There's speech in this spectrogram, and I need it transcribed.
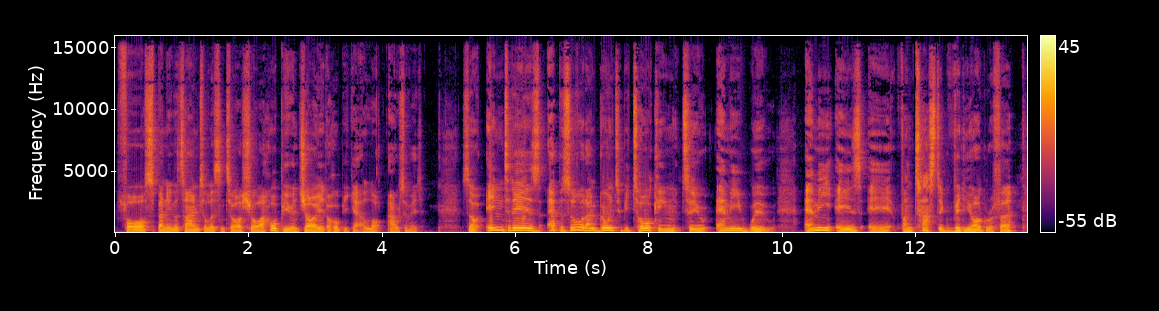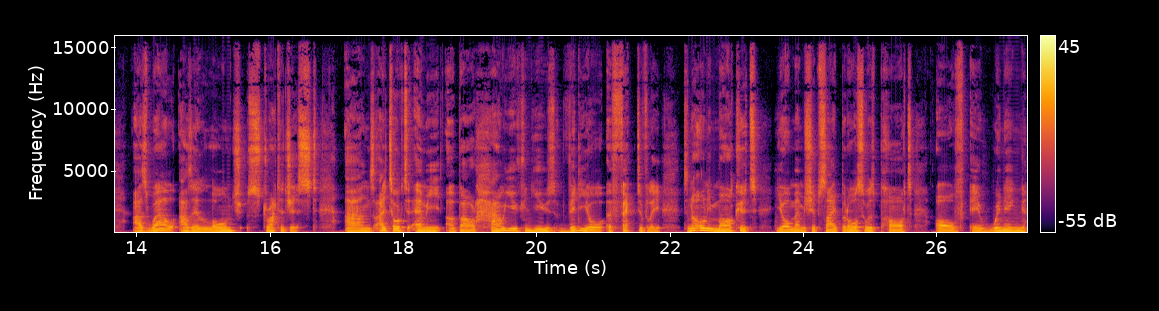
for spending the time to listen to our show. I hope you enjoy it. I hope you get a lot out of it. So, in today's episode, I'm going to be talking to Emmy Wu. Emmy is a fantastic videographer as well as a launch strategist. And I talked to Emmy about how you can use video effectively to not only market your membership site, but also as part of a winning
